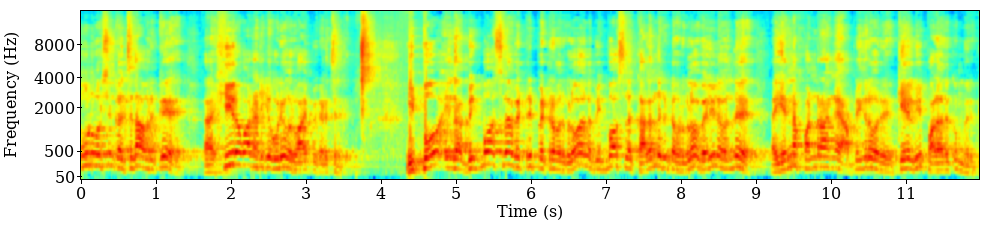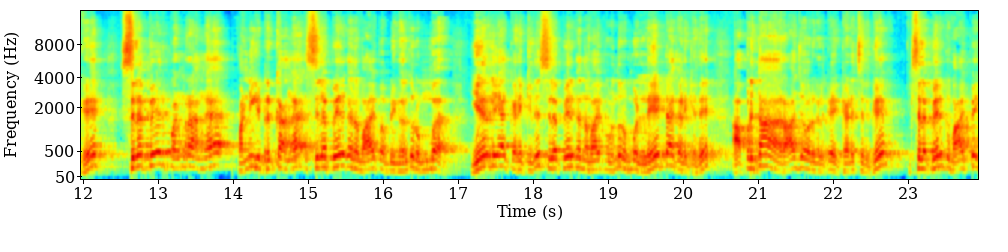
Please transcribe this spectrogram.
மூணு வருஷம் கழிச்சு தான் அவருக்கு ஹீரோவாக நடிக்கக்கூடிய ஒரு வாய்ப்பு கிடைச்சிருக்கு. இப்போ இந்த பிக் பாஸ்ல வெற்றி பெற்றவர்களோ இல்லை பிக் பாஸ்ல கலந்துகிட்டவர்களோ வெளியில வந்து என்ன பண்றாங்க? அப்படிங்கிற ஒரு கேள்வி பலருக்கும் இருக்கு. சில பேர் பண்றாங்க பண்ணிக்கிட்டு இருக்காங்க. சில பேருக்கு அந்த வாய்ப்பு அப்படிங்கிறது ரொம்ப ஏர்லியா கிடைக்குது. சில பேருக்கு அந்த வாய்ப்பு வந்து ரொம்ப லேட்டா கிடைக்குது. அப்படித்தான் ராஜு அவர்களுக்கு கிடைச்சிருக்கு. சில பேருக்கு வாய்ப்பே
